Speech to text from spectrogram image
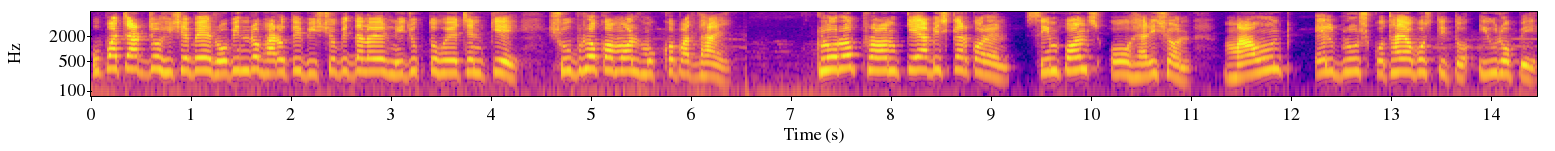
উপাচার্য হিসেবে রবীন্দ্র ভারতী বিশ্ববিদ্যালয়ের নিযুক্ত হয়েছেন কে? শুভ্রকমল মুখোপাধ্যায়। ক্লোরোফ্রম কে আবিষ্কার করেন? সিম্পন্স ও হ্যারিসন। মাউন্ট এলব্রুস কোথায় অবস্থিত? ইউরোপে।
